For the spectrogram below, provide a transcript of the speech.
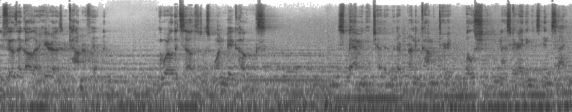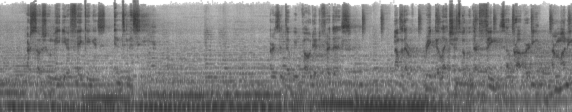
it feels like all our heroes are counterfeit. The world itself is just one big hoax. Spamming each other with our running commentary bullshit masquerading as insight. Our social media faking as intimacy. Or is it that we voted for this? Not with our rigged elections, but with our things, our property, our money.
